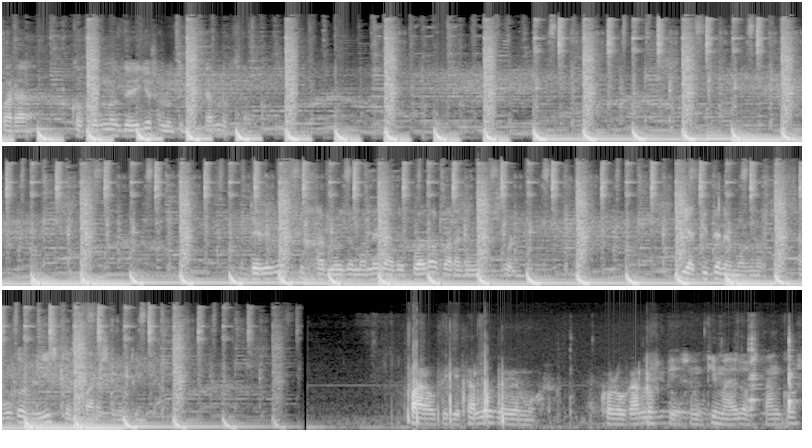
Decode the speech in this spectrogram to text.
para cogernos de ellos al utilizar los zancos. Debemos fijarlos de manera adecuada para que no se suelten. Y aquí tenemos nuestros zancos listos para ser utilizados. Para utilizarlos debemos colocar los pies encima de los zancos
